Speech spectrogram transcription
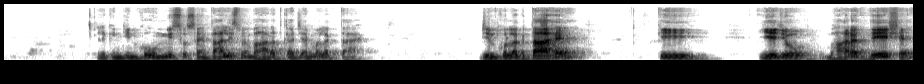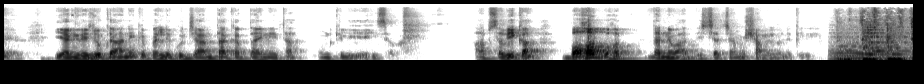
लेकिन जिनको उन्नीस में भारत का जन्म लगता है, जिनको लगता है कि ये जो भारत देश है ये अंग्रेज़ों के आने के पहले कुछ जानता करता ही नहीं था, उनके लिए यही सवाल आप सभी का बहुत बहुत धन्यवाद इस चर्चा में शामिल होने के लिए।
